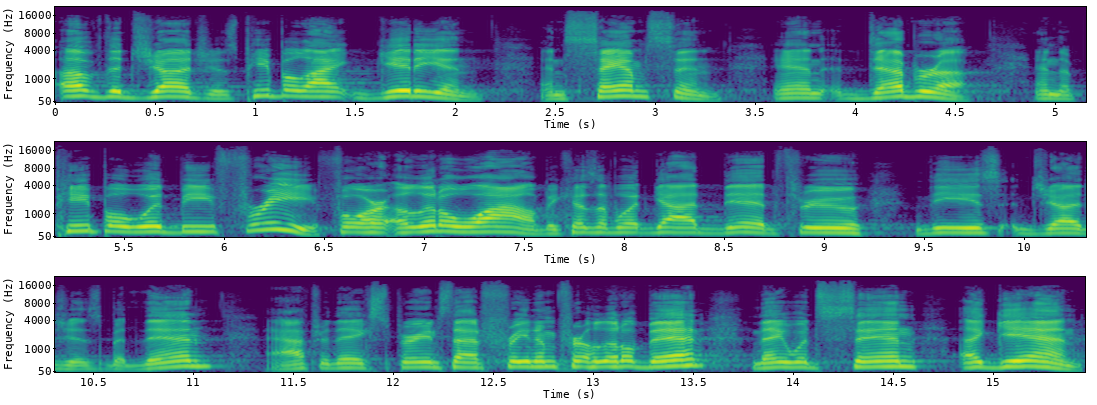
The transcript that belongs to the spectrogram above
of the judges, people like Gideon and Samson and Deborah and the people would be free for a little while because of what God did through these judges. But then, after they experienced that freedom for a little bit, they would sin again,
